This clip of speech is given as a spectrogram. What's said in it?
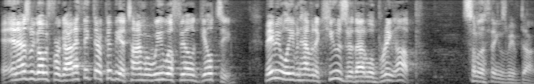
And as we go before God, I think there could be a time where we will feel guilty. Maybe we'll even have an accuser that will bring up some of the things we've done.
